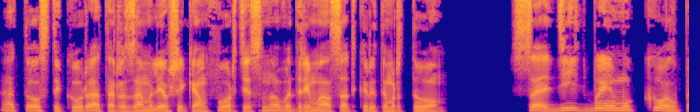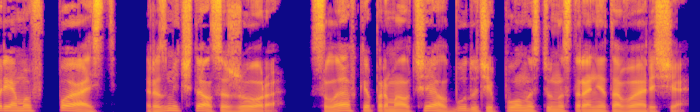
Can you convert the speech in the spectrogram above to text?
а толстый куратор, разомлевший комфорте, снова дремал с открытым ртом. «Садить бы ему кол прямо в пасть!» — размечтался Жора. Славка промолчал, будучи полностью на стороне товарища.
